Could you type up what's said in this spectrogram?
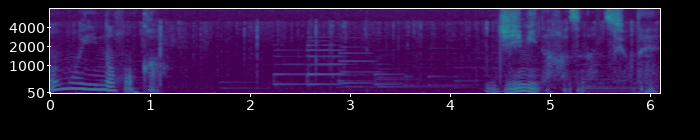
思いのほか地味なはずなんですよね。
